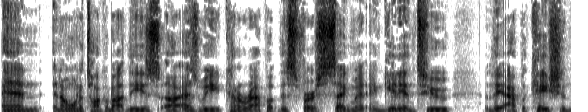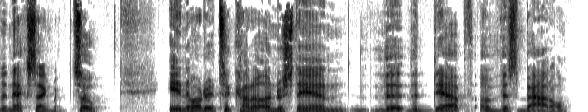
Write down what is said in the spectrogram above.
And and I want to talk about these uh, as we kind of wrap up this first segment and get into the application the next segment. So in order to kind of understand the the depth of this battle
